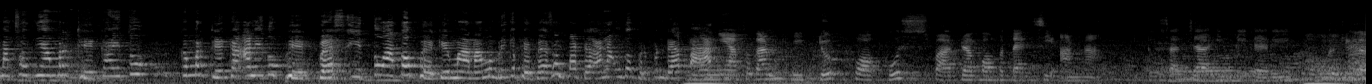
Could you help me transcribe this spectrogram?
Maksudnya merdeka itu kemerdekaan itu bebas itu atau bagaimana memberi kebebasan pada anak untuk berpendapat? Menyiapkan hidup fokus pada kompetensi anak. Itu saja inti dari Merdeka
